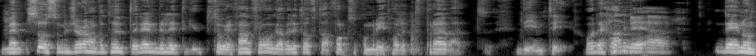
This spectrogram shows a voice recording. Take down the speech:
Men så som Joe har fått ut det, det är en väldigt stor grej. För han frågar väldigt ofta folk som kommer dit, har du prövat DMT? Och det, Och han, det det... är... är någon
